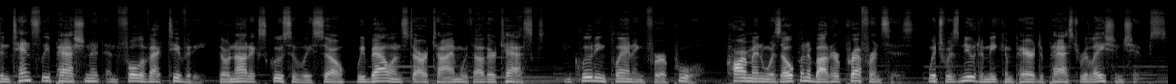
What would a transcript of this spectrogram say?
intensely passionate and full of activity, though not exclusively so, we balanced our time with other tasks, including planning for a pool. Carmen was open about her preferences, which was new to me compared to past relationships.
